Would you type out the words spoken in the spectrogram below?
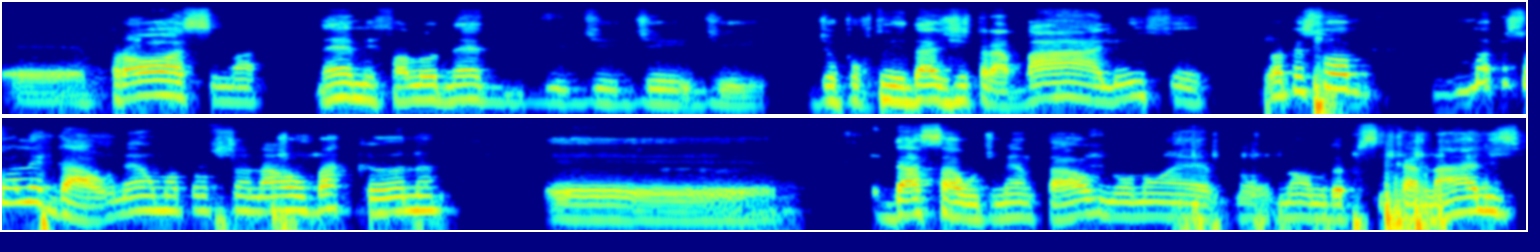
é, próxima, né? me falou né, de, de, de, de oportunidades de trabalho, enfim. Uma pessoa uma pessoa legal, né? uma profissional bacana é, da saúde mental, não, não é não, não da psicanálise,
